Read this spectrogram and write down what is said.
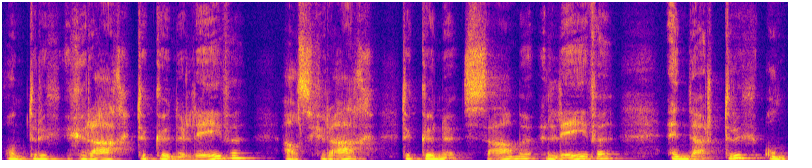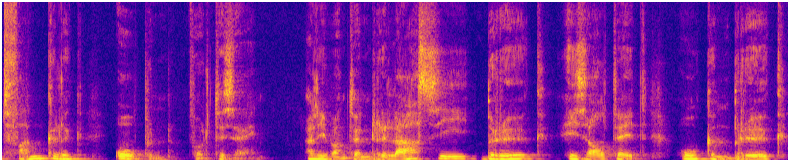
om terug graag te kunnen leven, als graag te kunnen samenleven en daar terug ontvankelijk open voor te zijn. Allee, want een relatiebreuk is altijd ook een breuk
